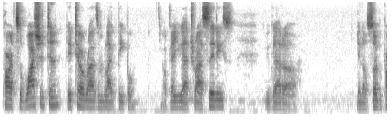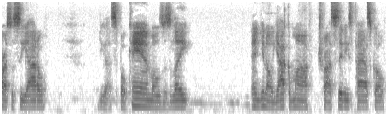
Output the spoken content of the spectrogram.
parts of Washington. They're terrorizing black people. Okay, you got Tri-Cities. You got, uh, you know, certain parts of Seattle. You got Spokane, Moses Lake, and, you know, Yakima, Tri-Cities, Pasco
